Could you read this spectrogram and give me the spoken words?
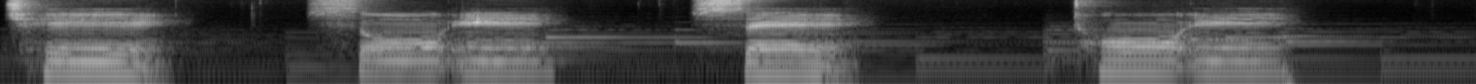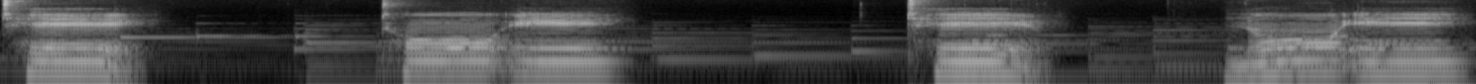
채 소에 세 토에 태 토에 태 노에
